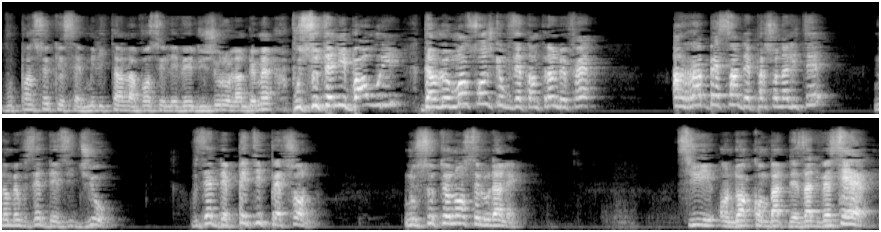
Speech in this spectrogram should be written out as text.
Vous pensez que ces militants-là vont se lever du jour au lendemain pour soutenir Baouri dans le mensonge que vous êtes en train de faire en rabaissant des personnalités? Non mais vous êtes des idiots. Vous êtes des petites personnes. Nous soutenons Seloudalé. Si on doit combattre des adversaires,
